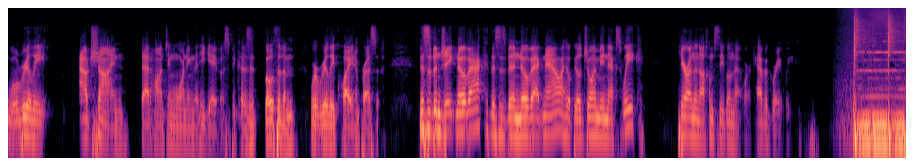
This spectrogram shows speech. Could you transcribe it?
will really outshine that haunting warning that he gave us because it, both of them were really quite impressive. This has been Jake Novak. This has been Novak Now. I hope you'll join me next week here on the Nachum Segal Network. Have a great week. Thank you.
